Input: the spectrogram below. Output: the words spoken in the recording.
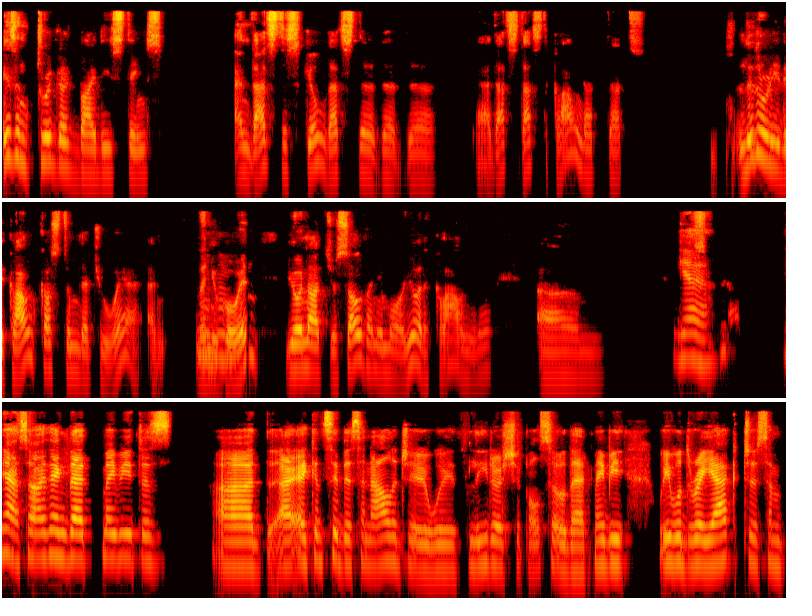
isn't triggered by these things, and that's the skill. That's the the the yeah. That's that's the clown. That that's literally the clown costume that you wear, and when mm-hmm. you go in you're not yourself anymore you're the clown you know um yeah yeah so i think that maybe it is uh I, I can see this analogy with leadership also that maybe we would react to some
